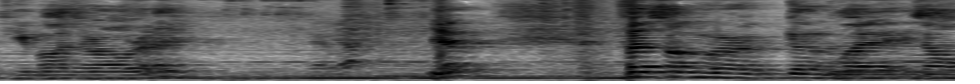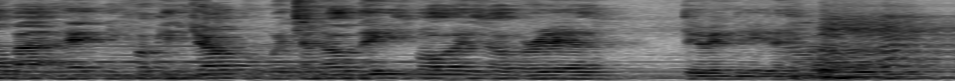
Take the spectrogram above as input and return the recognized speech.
if you guys are all ready. Yep. Yep. First song we're going to play is all about hating your fucking job, which I know these boys over here do indeed.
